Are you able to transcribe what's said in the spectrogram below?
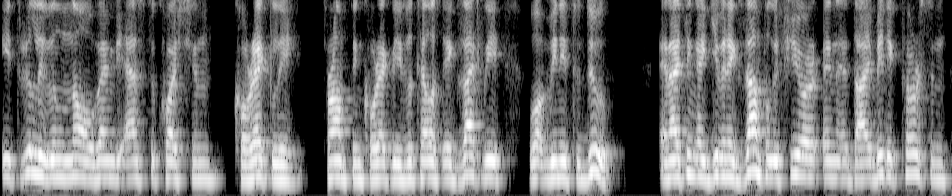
it really will know when we ask the question correctly prompting correctly, it will tell us exactly what we need to do. And I think I give an example. If you're a diabetic person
